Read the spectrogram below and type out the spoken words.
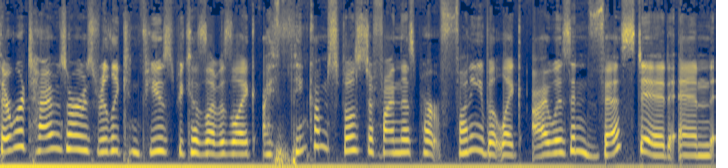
there were times where I was really confused because I was like, I think I'm supposed to find this part funny, but like I was invested and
